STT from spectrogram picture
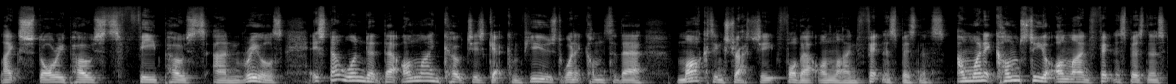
like story posts, feed posts, and reels, it's no wonder that online coaches get confused when it comes to their marketing strategy for their online fitness business. And when it comes to your online fitness business,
